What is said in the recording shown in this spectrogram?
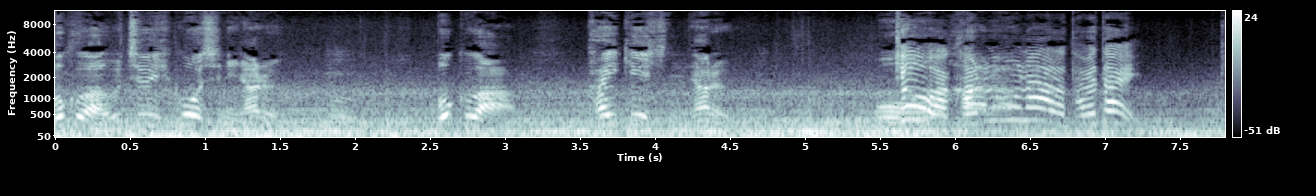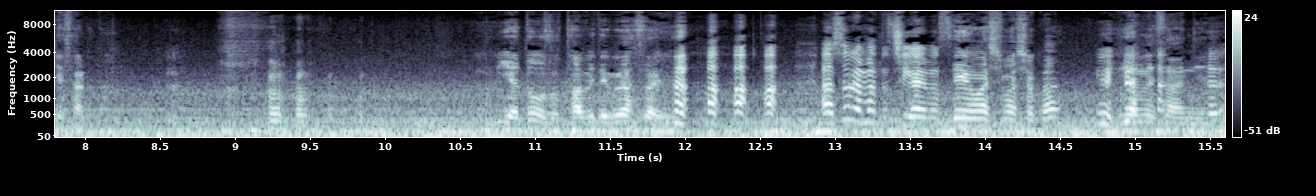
僕は宇宙飛行士になる。うん。僕は会計士になる。今日はカルボナーラ食べたい。消された。いやどうぞ食べてくださいよ。あそれはまた違います電話しましょうか？嫁さんに。い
